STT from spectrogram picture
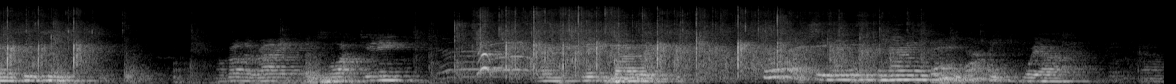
You, I mean, My brother Ray, and his wife Jennie, and Nick Bowley. We're actually members of the Nariel Band, aren't we? We are. Um,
